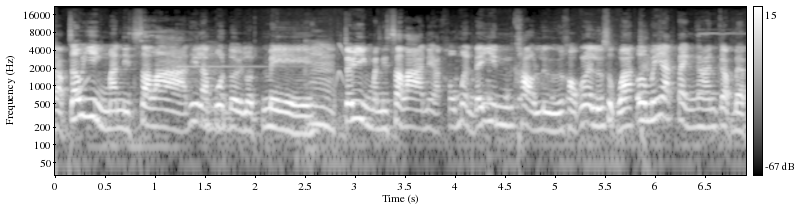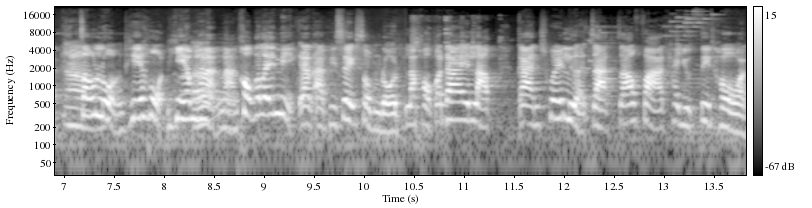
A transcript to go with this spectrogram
กับเจ้าหญิงมานิสลาที่รับบทโดยรถเมย์ อืม เจ้าหญิงมานิสลาเนี่ยเขาเหมือนได้ยินข่าวลือเขาก็เลยรู้สึกว่าเออไม่อยากแต่งงานกับแบบอ่าเจ้าหลวงที่โหดเหี้ยมขนาดนั้นเขาก็เลยหนีการอภิเษกสมรสแล้วเขาก็ได้รับการช่วยเหลือจากเจ้าฟ้าทยุติธร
